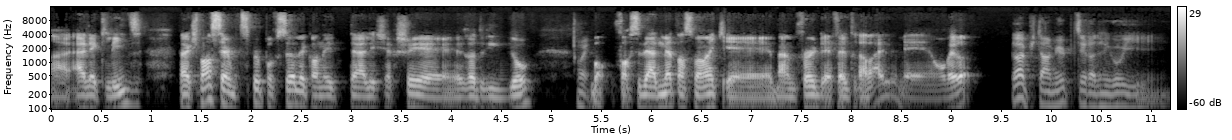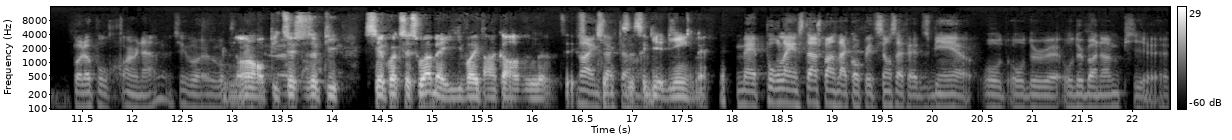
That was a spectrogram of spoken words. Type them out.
avec Leeds. Fait que je pense que c'est un petit peu pour ça qu'on est allé chercher Rodrigo. Oui. Bon, force est d'admettre en ce moment que Bamford a fait le travail, mais on verra. Ah, puis tant mieux. Puis Rodrigo, il n'est pas là pour un an. là, tu sais, il va- il va pouvoir- Non, non, puis tu sais, c'est ça. Puis s'il y a quoi que ce soit, ben, il va être encore là. Ouais. C'est ça qui est bien. Là. Mais pour l'instant, je pense que la compétition, ça fait du bien euh, aux, aux deux, aux deux bonhommes. Puis euh,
